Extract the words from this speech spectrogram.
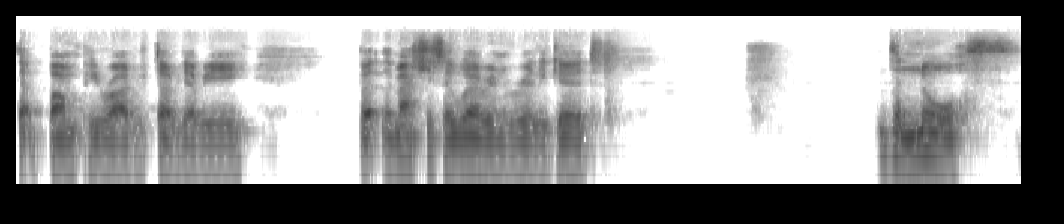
that bumpy ride with WWE. But the matches they were in were really good. The North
